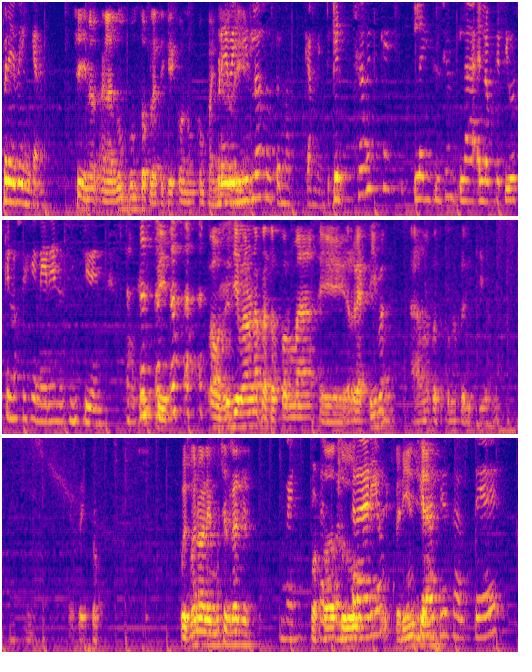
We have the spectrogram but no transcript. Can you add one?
prevengan. Sí, en algún punto platiqué con un compañero. Prevenirlos automáticamente. Que, ¿Sabes qué? La intención, la, el objetivo es que no se generen los incidentes. sí, vamos, es llevar una plataforma eh, reactiva a una plataforma predictiva. Así es. Perfecto. Pues bueno, Ale, muchas gracias. Bueno, por pues toda tu experiencia. Gracias a ustedes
